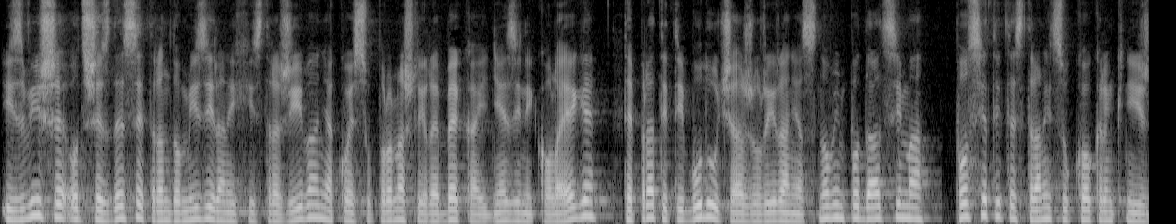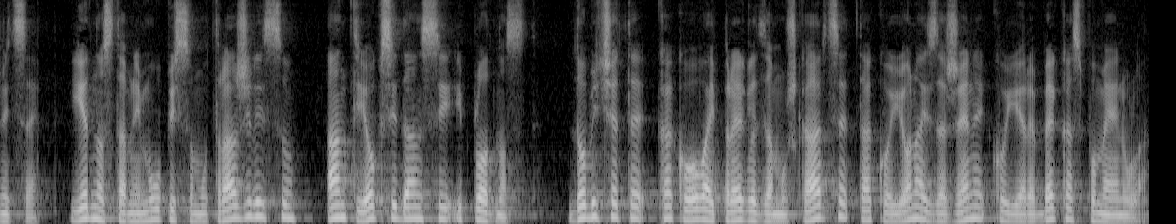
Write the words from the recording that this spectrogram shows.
iz više od 60 randomiziranih istraživanja koje su pronašli Rebeka i njezini kolege, te pratiti buduća ažuriranja s novim podacima, posjetite stranicu Kokren knjižnice jednostavnim upisom u tražilicu antioksidansi i plodnost. Dobit ćete kako ovaj pregled za muškarce, tako i onaj za žene koji je Rebeka spomenula.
